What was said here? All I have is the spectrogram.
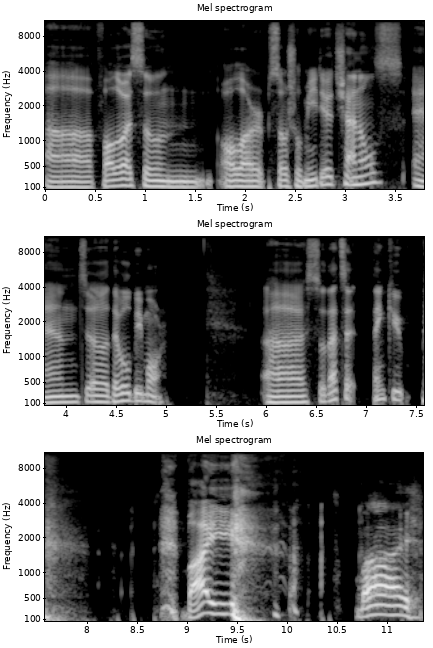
uh, follow us on all our social media channels, and uh, there will be more. Uh, so that's it. Thank you. Bye. Bye.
